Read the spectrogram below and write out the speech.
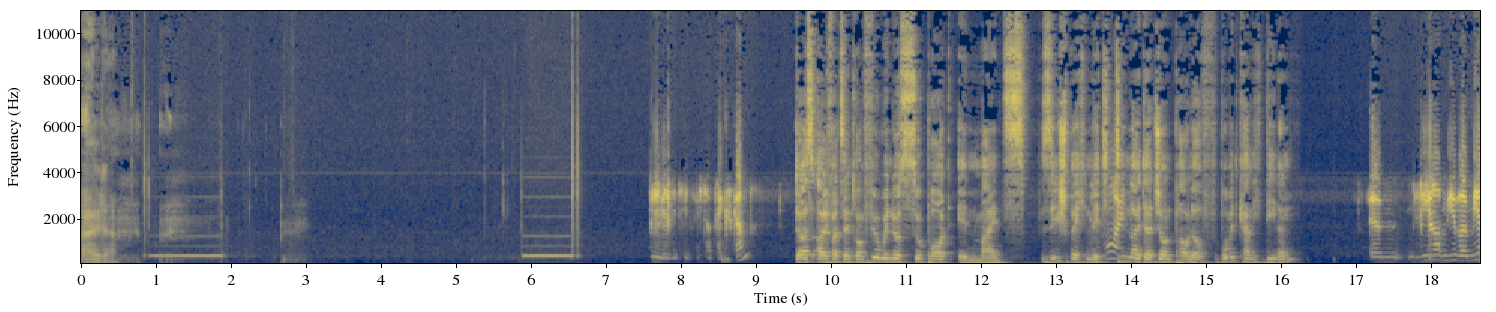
Alter. Universitätsrichter Pexkamp. Das Alpha-Zentrum für Windows Support in Mainz. Sie sprechen mit Moin. Teamleiter John Paulow. Womit kann ich dienen? Ähm, Sie haben hier bei mir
